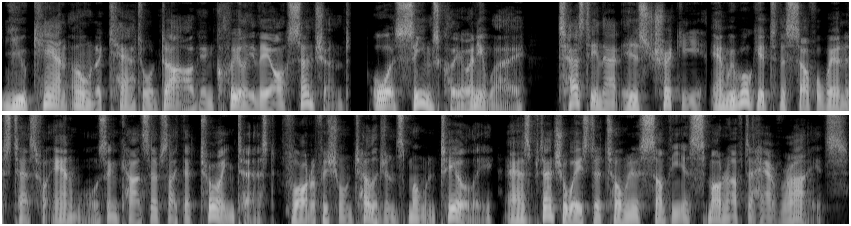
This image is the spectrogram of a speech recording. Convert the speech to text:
You can own a cat or dog and clearly they are sentient, or it seems clear anyway. Testing that is tricky, and we will get to the self awareness test for animals and concepts like the Turing test for artificial intelligence momentarily, as potential ways to determine if something is smart enough to have rights.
